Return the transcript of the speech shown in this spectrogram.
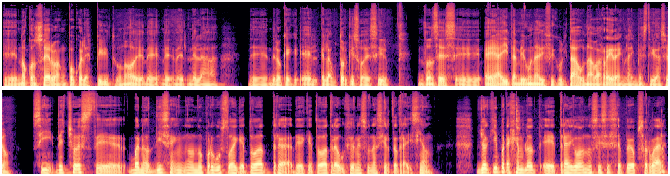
eh, no conservan un poco el espíritu ¿no? de, de- de- de- de la, de, de lo que el, el autor quiso decir. Entonces, eh, hay ahí también una dificultad, una barrera en la investigación. Sí, de hecho, este, bueno, dicen, no, no por gusto, de que, toda tra- de que toda traducción es una cierta tradición. Yo aquí, por ejemplo, eh, traigo, no sé si se puede observar,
